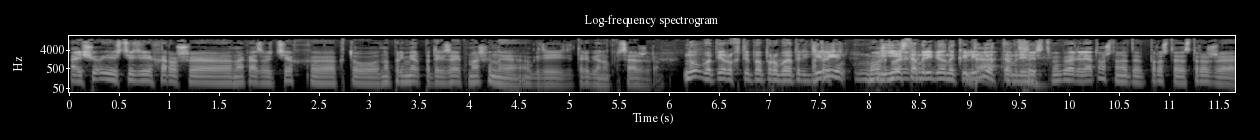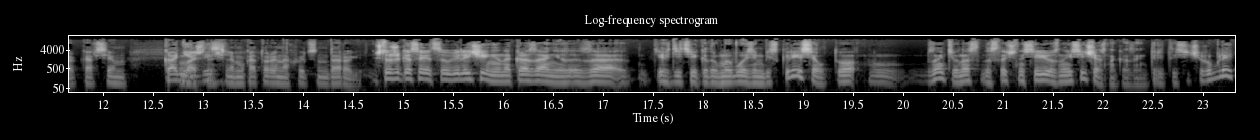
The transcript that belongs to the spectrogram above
А еще есть идея хорошая наказывать тех, э, кто, например, подрезает машины, где едет ребенок пассажиром. Ну, во-первых, ты попробуй определи, ну, есть, есть говорили... там ребенок или да, нет. Там... То есть мы говорили о том, что надо просто строже ко всем Конечно. водителям, которые находятся на дороге. Что же касается увеличения наказания за тех детей, которые мы возим без кресел, то, знаете, у нас достаточно серьезное и сейчас наказание 3000 рублей.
